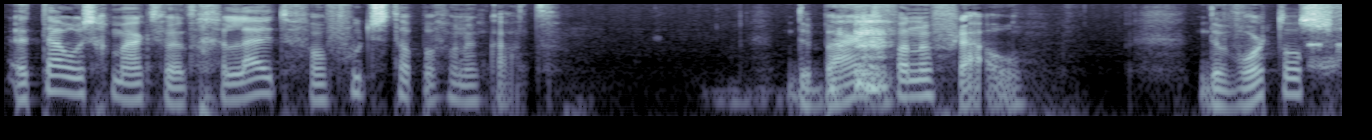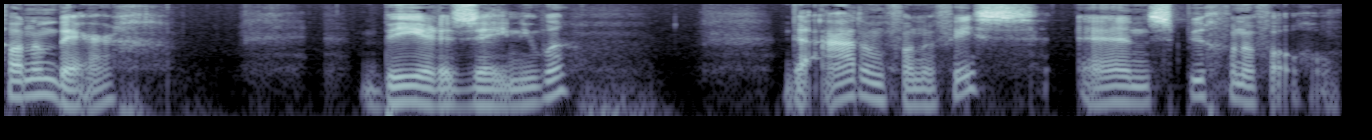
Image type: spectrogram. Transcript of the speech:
Het touw is gemaakt van het geluid van voetstappen van een kat. De baard van een vrouw. De wortels van een berg. Berenzenuwen. De adem van een vis. En spuug van een vogel.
